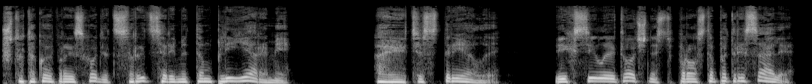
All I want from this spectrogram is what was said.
что такое происходит с рыцарями-тамплиерами. А эти стрелы, их сила и точность просто потрясали.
